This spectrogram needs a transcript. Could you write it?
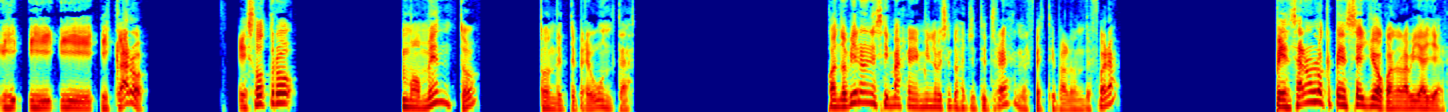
Y, y, y, y claro, es otro momento donde te preguntas, cuando vieron esa imagen en 1983, en el festival donde fuera, ¿pensaron lo que pensé yo cuando la vi ayer?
